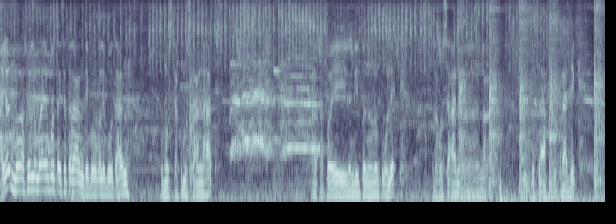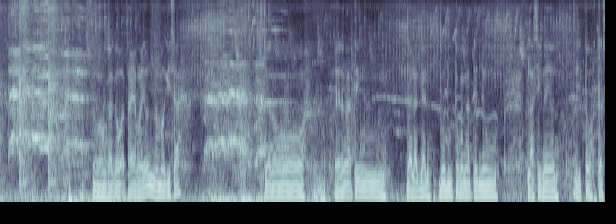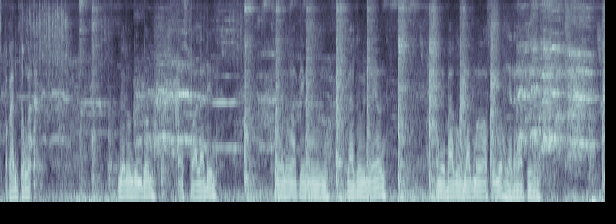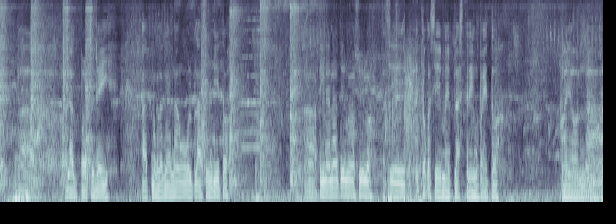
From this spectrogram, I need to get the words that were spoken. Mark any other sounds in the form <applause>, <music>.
Ayun mga sulo mayang butay sa talaan, di mo kalibutan. Kumusta, kumusta ang lahat? At ako ay nandito na naman po uli. Na kung saan ah, naka, sa aking project. So gagawa tayo ngayon na mag-isa. Pero yan ang ating lalagyan. Dudugtungan natin yung klase na yon dito. Tapos pakanto nga. Ganon din doon. Tapos pala din. So ang ating gagawin ngayon. Ano bagong vlog mga kasulo. Yan ang ating ah, vlog for today. At maglagay ng wall flashing dito. Ah, tingnan natin mga kasulo. Kasi ito kasi may plastering pa ito. Ngayon, ah,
